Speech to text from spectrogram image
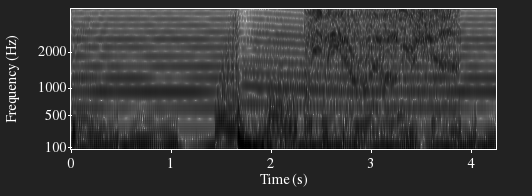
revolution. We need a revolution.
